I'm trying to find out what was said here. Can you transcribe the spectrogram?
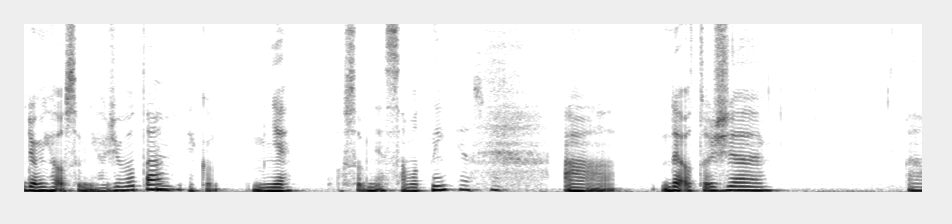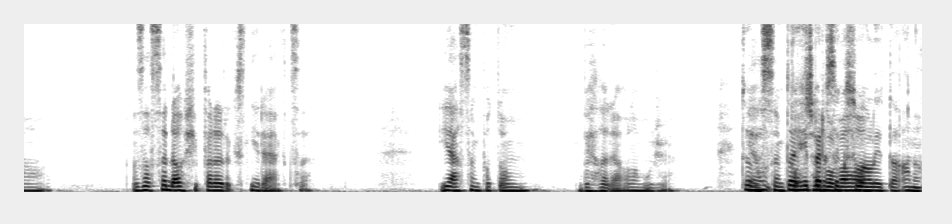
do mého osobního života, Hmm. jako mě osobně samotný. Jasně. A jde o to, že uh, zase další paradoxní reakce. já jsem potom vyhledávala muže. To, já jsem to je hypersexualita, ano.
